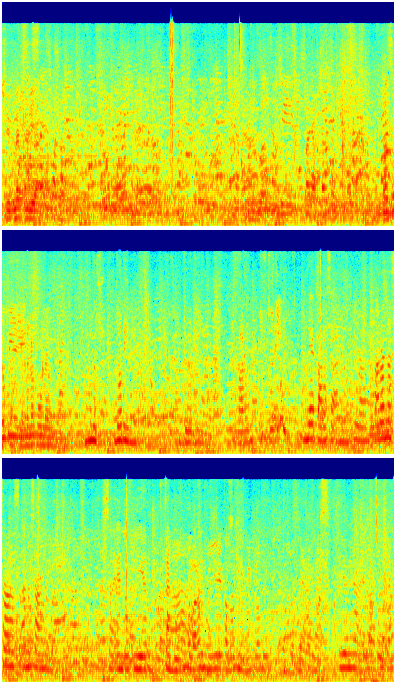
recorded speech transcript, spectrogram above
Je vais mettre les Ganda ng kulay. Yung Dorin. Dorin. Parang? Dorin? Hindi, para sa ano. Para na sa, ano sa ano ba? Sa end of year kado. Parang bihira ka lang kinabibang. Yun nga, eh, mas maganda.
